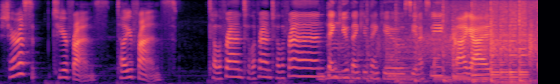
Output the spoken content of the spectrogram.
share us to your friends. Tell your friends. tell a friend, tell a friend, tell a friend. Thank you, thank you, thank you. See you next week. Bye, guys.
